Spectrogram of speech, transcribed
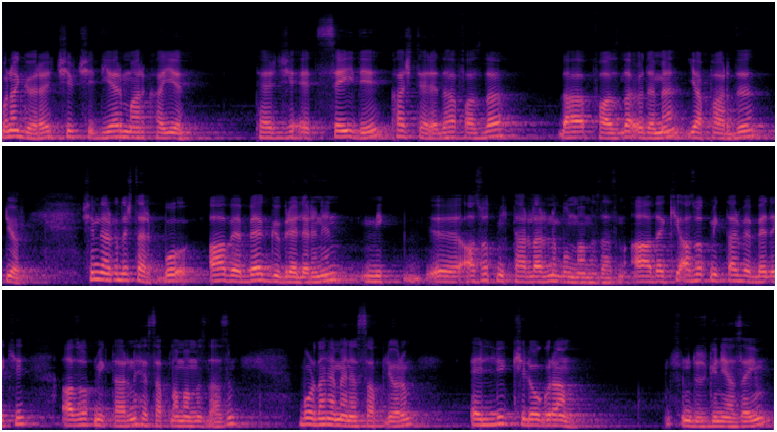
Buna göre çiftçi diğer markayı tercih etseydi kaç TL daha fazla daha fazla ödeme yapardı diyor. Şimdi arkadaşlar bu A ve B gübrelerinin e, azot miktarlarını bulmamız lazım. A'daki azot miktarı ve B'deki azot miktarını hesaplamamız lazım. Buradan hemen hesaplıyorum. 50 kilogram şunu düzgün yazayım.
